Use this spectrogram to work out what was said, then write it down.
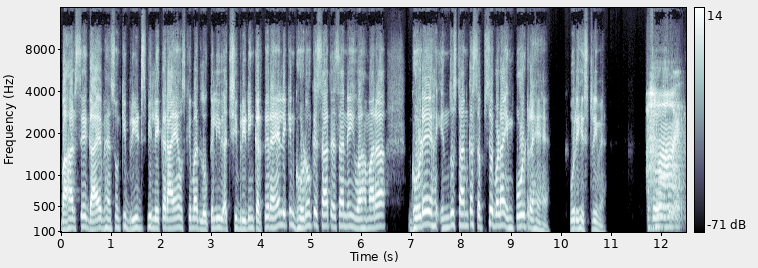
बाहर से गाय भैंसों की ब्रीड्स भी लेकर आए हैं उसके बाद लोकली अच्छी ब्रीडिंग करते रहे हैं लेकिन घोड़ों के साथ ऐसा नहीं हुआ। हमारा घोड़े हिंदुस्तान का सबसे बड़ा इम्पोर्ट रहे हैं। पूरी हिस्ट्री में। तो हाँ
